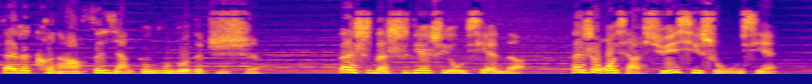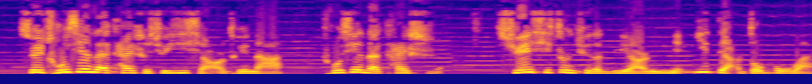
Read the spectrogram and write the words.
在这课堂分享更更多的知识，但是呢，时间是有限的。但是我想学习是无限，所以从现在开始学习小儿推拿，从现在开始学习正确的育儿理念，一点都不晚。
